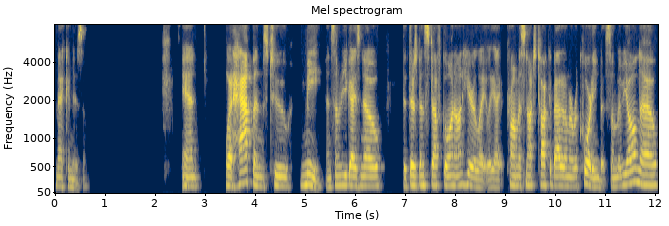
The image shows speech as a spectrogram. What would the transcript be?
mechanism. And what happens to me, and some of you guys know that there's been stuff going on here lately. I promise not to talk about it on a recording, but some of y'all know,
